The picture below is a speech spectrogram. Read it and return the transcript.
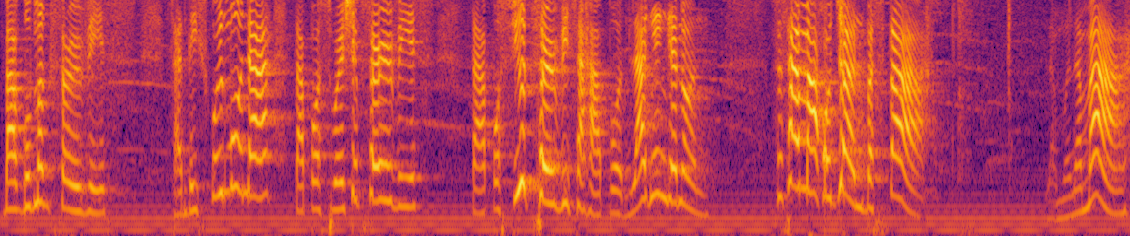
bago mag-service. Sunday school muna, tapos worship service, tapos youth service sa hapon. Laging ganon. Sasama ako dyan, basta Alam mo naman.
